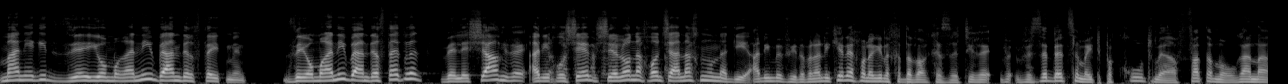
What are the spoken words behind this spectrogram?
מה אני אגיד? זה יומרני ב understatement. זה יומרני ב understatement, ולשם תראה, אני חושב שלא נכון שאנחנו נגיע. אני מבין, אבל אני כן יכול להגיד לך דבר כזה, תראה, ו- וזה בעצם ההתפכחות מהפטה מורגנה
